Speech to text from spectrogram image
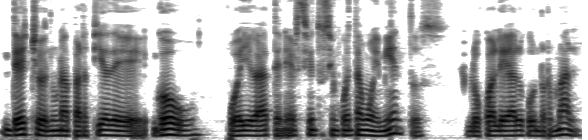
De hecho, en una partida de Go puede llegar a tener 150 movimientos, lo cual es algo normal.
